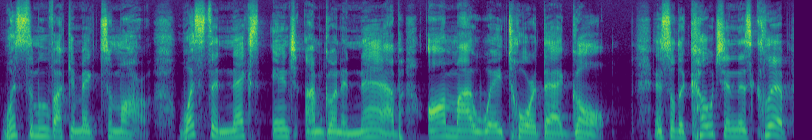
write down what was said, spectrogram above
What's the move i can make tomorrow? What's the next inch i'm going to nab on my way toward that goal? And so the coach in this clip,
